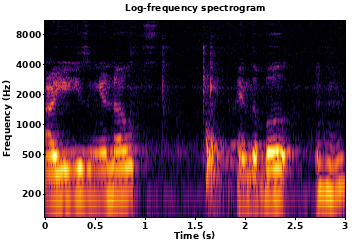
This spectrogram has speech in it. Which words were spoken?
Are you using your notes in the book? hmm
